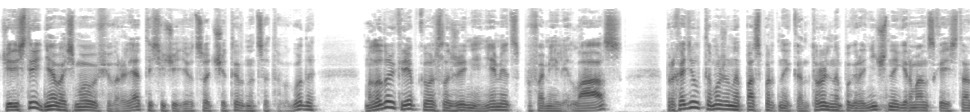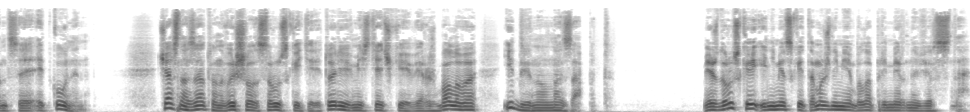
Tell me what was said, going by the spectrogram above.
Через три дня, 8 февраля 1914 года, молодой крепкого сложения немец по фамилии Лаас проходил таможенно-паспортный контроль на пограничной германской станции Эткунен. Час назад он вышел с русской территории в местечке Вершболово и двинул на запад. Между русской и немецкой таможнями была примерно верста.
